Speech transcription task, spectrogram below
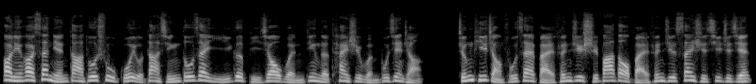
二零二三年大多数国有大型都在以一个比较稳定的态势稳步见涨，整体涨幅在百分之十八到百分之三十七之间。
